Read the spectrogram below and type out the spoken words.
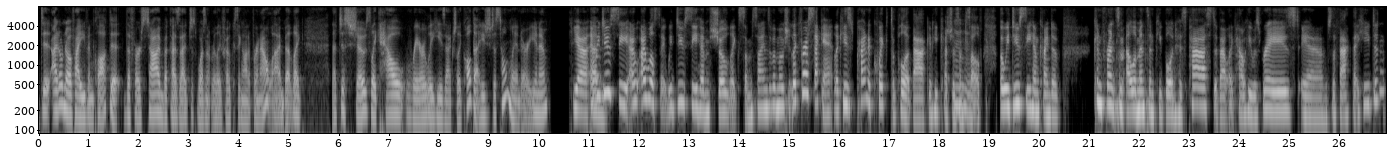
did I don't know if I even clocked it the first time because I just wasn't really focusing on it for an outline, but like that just shows like how rarely he's actually called that. He's just Homelander, you know. Yeah, and we Um, do see I I will say we do see him show like some signs of emotion. Like for a second, like he's kind of quick to pull it back and he catches Mhm. himself. But we do see him kind of confront some elements and people in his past about like how he was raised and the fact that he didn't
